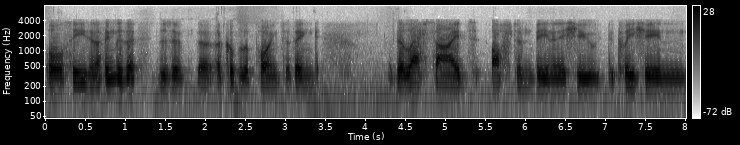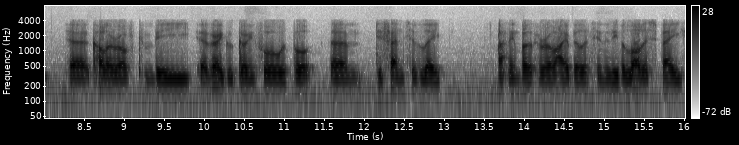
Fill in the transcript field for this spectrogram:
all season. I think there's a there's a, a, couple of points. I think the left side's often been an issue. The Clichy and uh, Kolarov can be uh, very good going forward, but um, defensively, I think both are a liability and they leave a lot of space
